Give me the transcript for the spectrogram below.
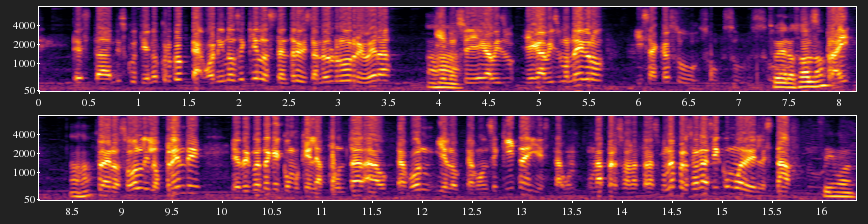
están discutiendo, creo que Octagón y no sé quién lo está entrevistando el Rudo Rivera. Y Ajá. entonces llega Abismo, llega Abismo Negro y saca su, su, su, Su aerosol, ¿no? spray, Ajá. su aerosol y lo prende. Y te cuenta que como que le apunta a Octagón y el Octagón se quita y está un- una persona atrás. Una persona así como del staff. Simón.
